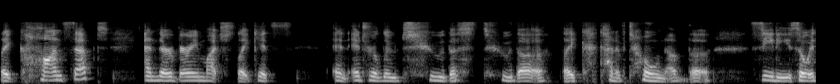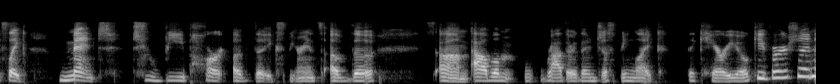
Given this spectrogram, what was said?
like concept and they're very much like it's an interlude to the to the like kind of tone of the CD. So it's like meant to be part of the experience of the um, album rather than just being like the karaoke version,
